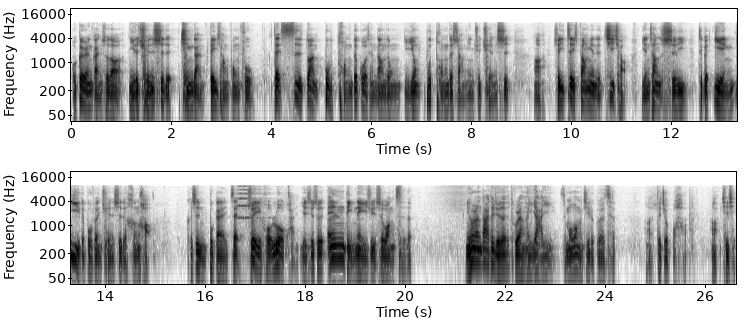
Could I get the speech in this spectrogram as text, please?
我个人感受到你的诠释的情感非常丰富，在四段不同的过程当中，你用不同的嗓音去诠释，啊，所以这方面的技巧、演唱实力，这个演绎的部分诠释的很好。可是你不该在最后落款，也就是 ending 那一句是忘词的，你会让大家就觉得突然很压抑，怎么忘记了歌词，啊，这就不好了。好，谢谢。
